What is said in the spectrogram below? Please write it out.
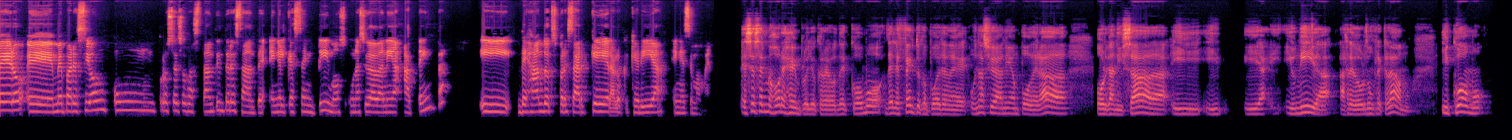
pero eh, me pareció un, proceso bastante interesante en el que sentimos una ciudadanía atenta y dejando expresar qué era lo que quería en ese momento. Ese es el mejor ejemplo, yo creo, de cómo, del efecto que puede tener una ciudadanía empoderada, organizada y, y unida alrededor de un reclamo. Y cómo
